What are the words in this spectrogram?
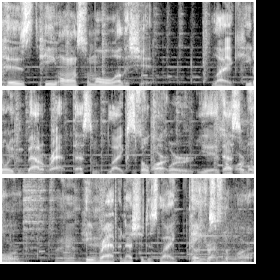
his he on some old other shit. Like he don't even battle rap. That's some like It's spoken word. Yeah, It's that's some old for him. he yeah. rapping that shit is like paints on the wall. part.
